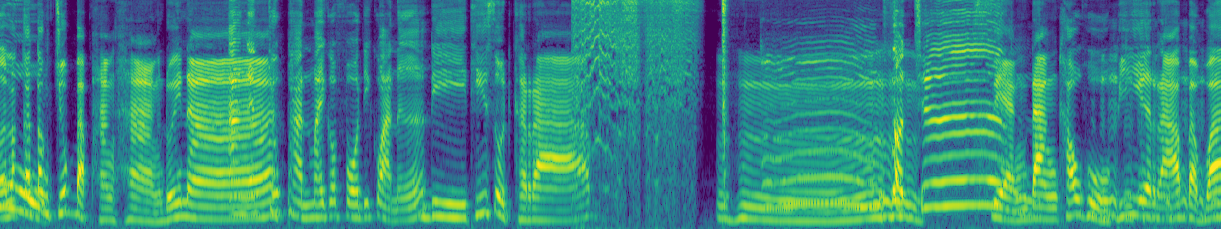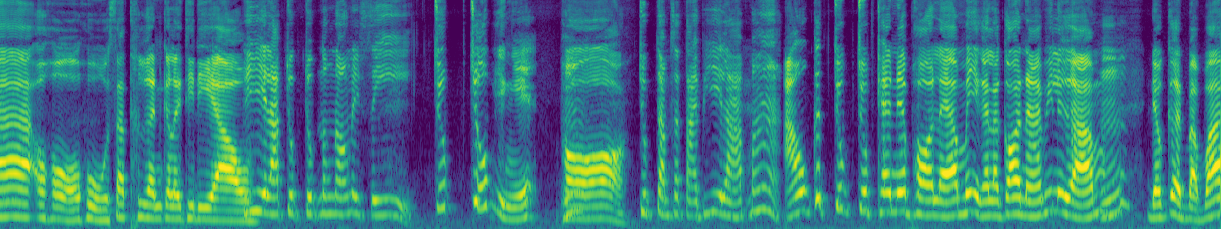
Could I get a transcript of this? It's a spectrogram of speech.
อแล้วก็ต้องจุ๊บแบบห่างๆด้วยนะอะงั้นจุ๊บผ่านไมโครโฟนดีกว่าเนอะดีที่สุดครับอื้อหือ สดชื่นเสียงดังเข้าหูพี่รับแบบว่า โอ้โห หูสะเทือนกันเลยทีเดียว พี่รับจุ๊บจุ๊บน้องๆหน่อยสิจุ๊บจุ๊บอย่างงี้ พอ จุ๊บตามสไตล์พี่รับมาก เอาก็จุ๊บจุ๊บแค่เนี้ยพอแล้วไม่อย่างนั้นแล้วก็นะพี่เหลือมอืมเดี๋ยวเกิดแบบว่า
